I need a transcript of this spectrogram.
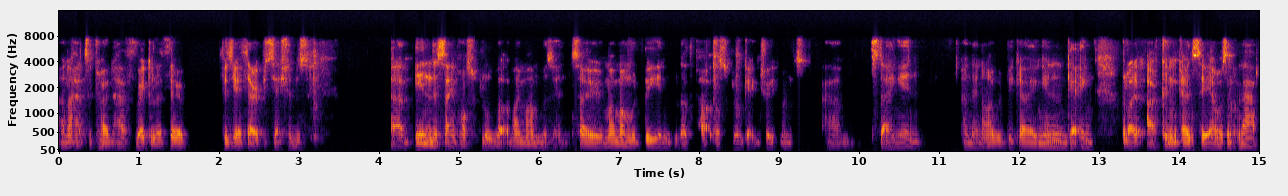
And I had to go and have regular ther- physiotherapy sessions um, in the same hospital that my mum was in. So my mum would be in another part of the hospital getting treatments, um, staying in, and then I would be going in and getting, but I, I couldn't go and see, I wasn't allowed.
